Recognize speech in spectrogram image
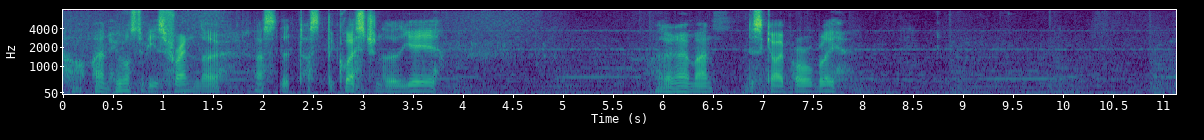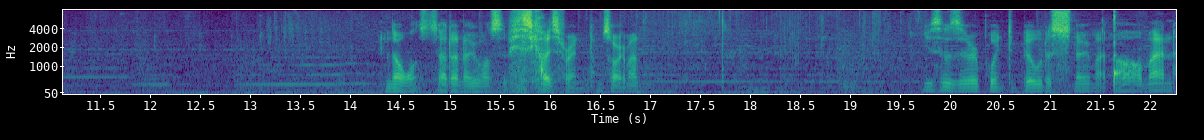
Oh man, who wants to be his friend though? That's the that's the question of the year. I don't know, man. This guy probably. No one wants. I don't know who wants to be this guy's friend. I'm sorry, man. Use a zero point to build a snowman. Oh man.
